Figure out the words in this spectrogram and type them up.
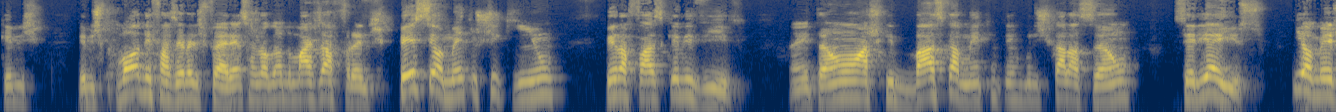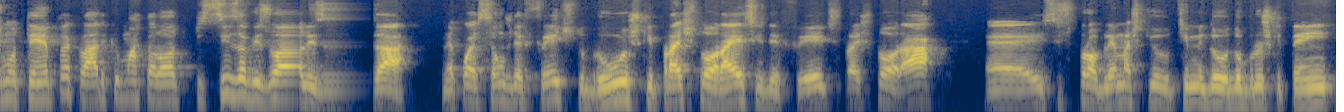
que eles, eles podem fazer a diferença jogando mais na frente, especialmente o Chiquinho, pela fase que ele vive. Então, acho que basicamente, em termos de escalação, seria isso. E, ao mesmo tempo, é claro que o Martelotti precisa visualizar né, quais são os defeitos do Brusque, para explorar esses defeitos, para explorar é, esses problemas que o time do, do Brusque tem,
